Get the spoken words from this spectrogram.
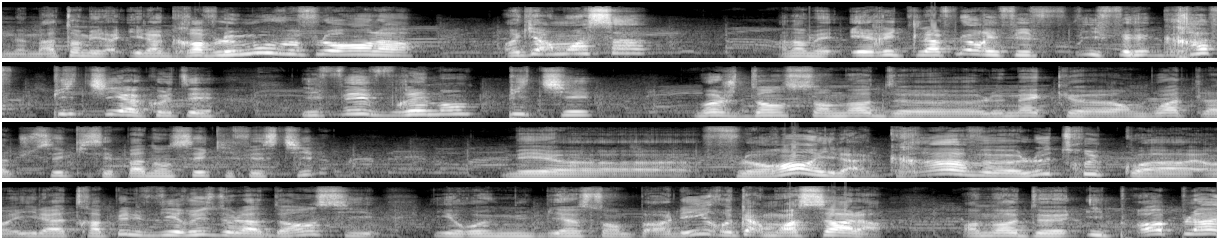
mais attends, mais il a, il a grave le move Florent là. Regarde-moi ça. Ah non mais Eric Lafleur, il fait, il fait grave pitié à côté. Il fait vraiment pitié. Moi je danse en mode euh, le mec euh, en boîte là, tu sais, qui sait pas danser, qui fait style. Mais euh, Florent, il a grave le truc quoi. Il a attrapé le virus de la danse, il, remue bien son body. Regarde-moi ça là. En mode hip-hop là,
